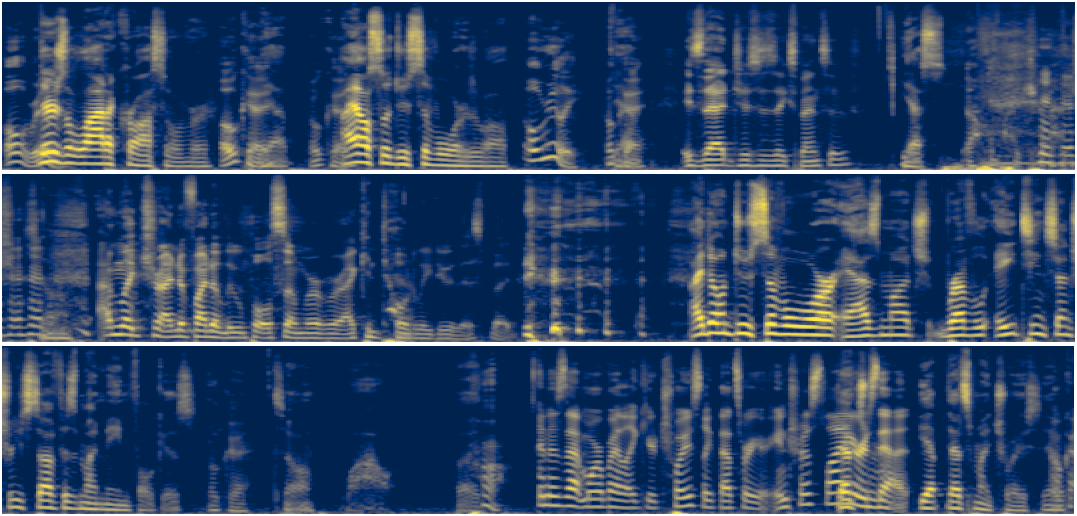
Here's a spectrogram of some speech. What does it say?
oh, really? there's a lot of crossover. okay, yeah. okay. I also do Civil War as well. oh, really? Okay. Is that just as expensive? Yes. Oh my gosh. So I'm like trying to find a loophole somewhere where I can totally do this, but I don't do Civil War as much. Revol- 18th century stuff is my main focus. okay. So, Wow. but Huh. And is that more by like your choice? Like that's where your interests lie, or That's is that yep, that's my choice. Yep. okay?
